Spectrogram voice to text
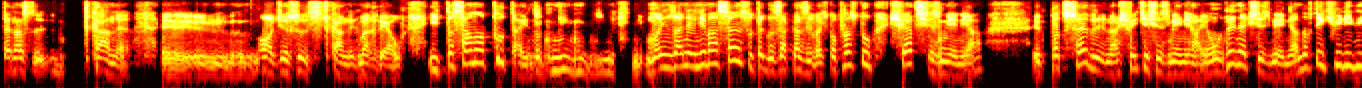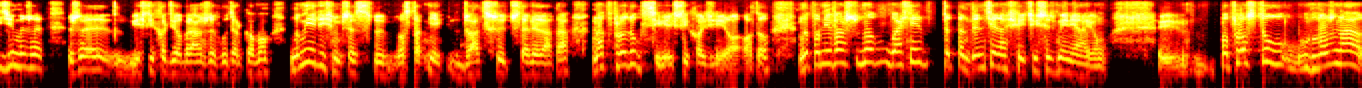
teraz tkane, yy, odzież z tkanych materiałów. I to samo tutaj. No, moim zdaniem nie ma sensu tego zakazywać. Po prostu świat się zmienia, potrzeby na świecie się zmieniają, rynek się zmienia. No w tej chwili widzimy, że, że jeśli chodzi o branżę futerkową, no mieliśmy przez ostatnie 2, 3, 4 lata nadprodukcję, jeśli chodzi o, o to, no ponieważ no właśnie te tendencje na świecie się zmieniają. Po prostu można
